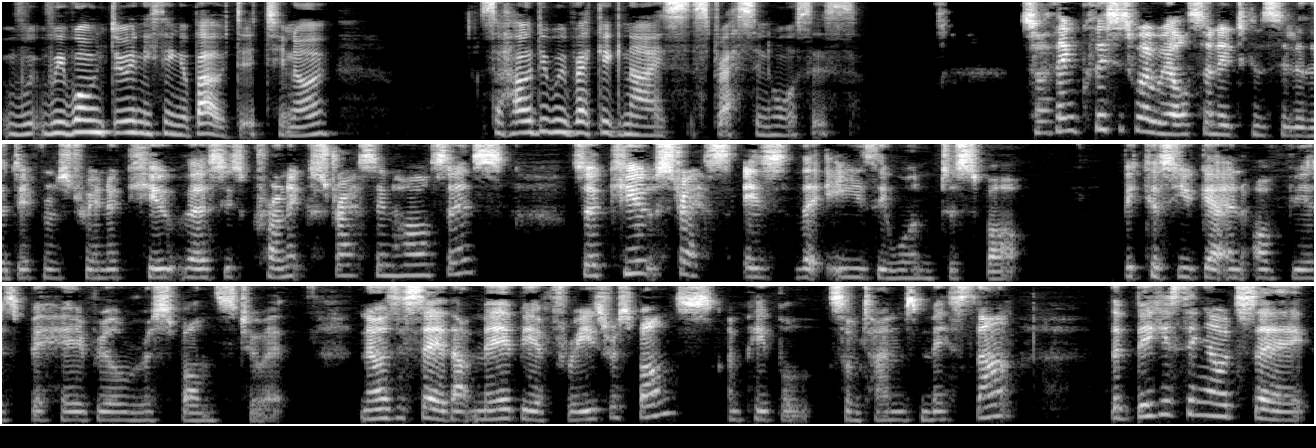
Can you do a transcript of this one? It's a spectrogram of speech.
we won't do anything about it, you know? So, how do we recognize stress in horses? So, I think this is where we also need to consider the difference between acute versus chronic stress in horses. So, acute stress is the easy one to spot because you get an obvious behavioral response to it. Now, as I say, that may be a freeze response, and people sometimes miss that. The biggest thing I would say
